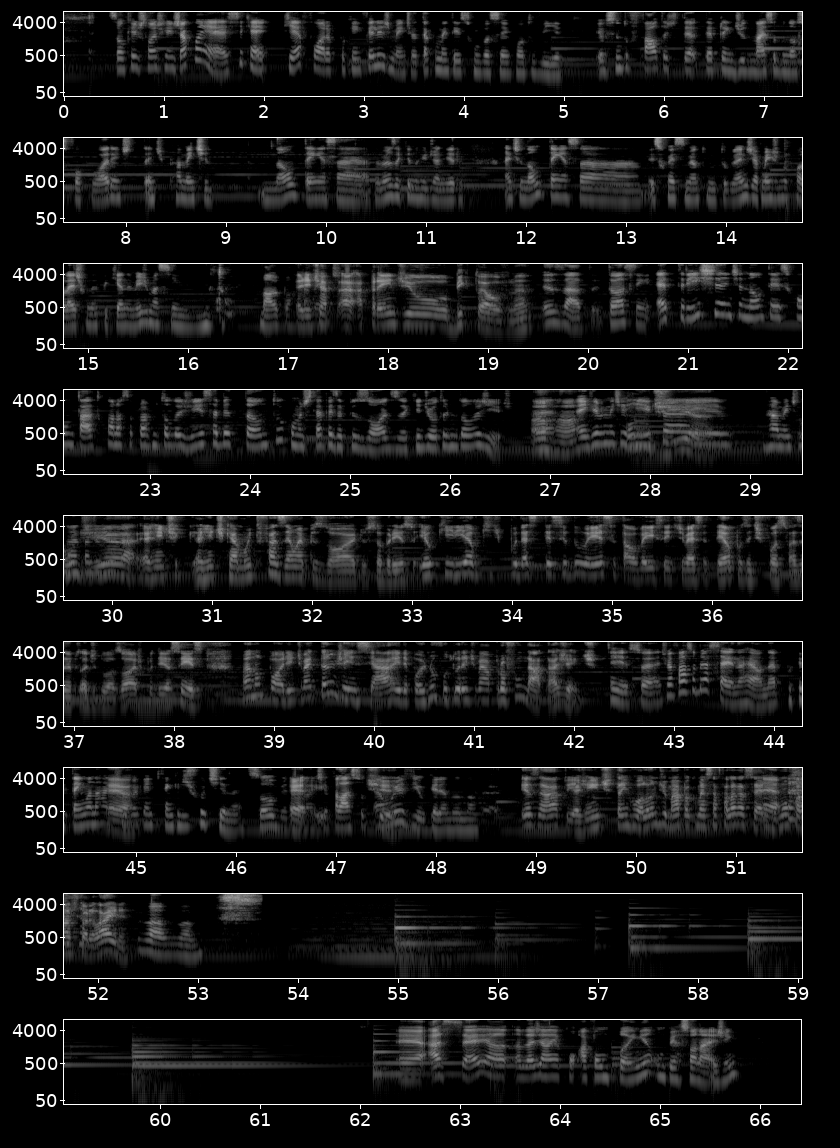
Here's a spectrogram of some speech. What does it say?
são questões que a gente já conhece, que é, que é fora, porque infelizmente, eu até comentei isso com você enquanto via. Eu sinto falta de ter, ter aprendido mais sobre o nosso folclore. A gente, a gente realmente não tem essa. Pelo menos aqui no Rio de Janeiro, a gente não tem essa, esse conhecimento muito grande. A gente aprende no colégio quando é pequeno, mesmo assim, muito mal A gente a, a, aprende o Big 12, né? Exato. Então, assim, é triste a gente não ter esse contato com a nossa própria mitologia e saber tanto, como a gente até fez episódios aqui de outras mitologias. Uhum. É, é incrivelmente um rica dia... e realmente não um é tão dia a gente, a gente quer muito fazer um episódio sobre isso. Eu queria que tipo, pudesse ter sido esse, talvez, se a gente tivesse tempo, se a gente fosse fazer um episódio de duas horas, poderia ser esse. Mas não pode, a gente vai tangenciar e depois no futuro a gente vai aprofundar, tá, gente? Isso, é. A gente vai falar sobre a série, na real, né? Porque tem uma narrativa é. que a gente tem que discutir, né? Sobre, é, a gente falar sobre. É um review, querendo ou não. Exato, e a gente tá enrolando demais pra começar a falar da série. É. Então vamos falar de storyline? vamos, vamos. A série, ela, na verdade, ela acompanha um personagem,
